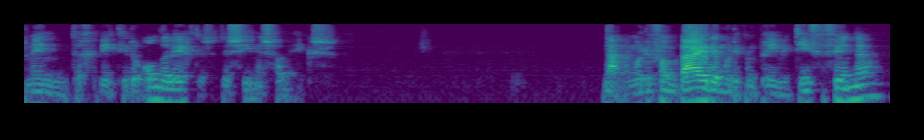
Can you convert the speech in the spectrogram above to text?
min de grafiek die eronder ligt, dus de sinus van x. Nou, dan moet ik van beide moet ik een primitieve vinden.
